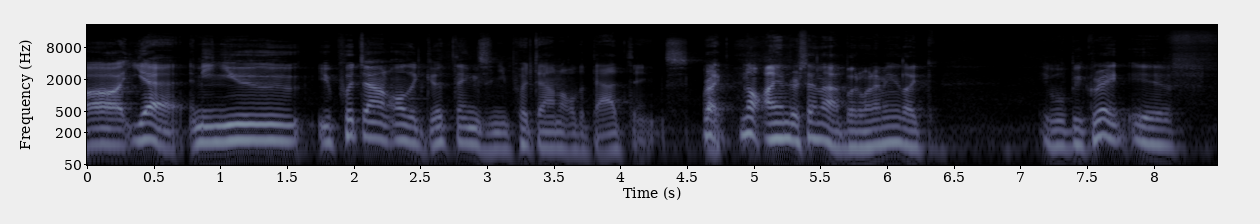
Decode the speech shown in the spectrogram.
Uh, yeah. I mean, you you put down all the good things and you put down all the bad things. Right. No, I understand that, but what I mean, like, it would be great if,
